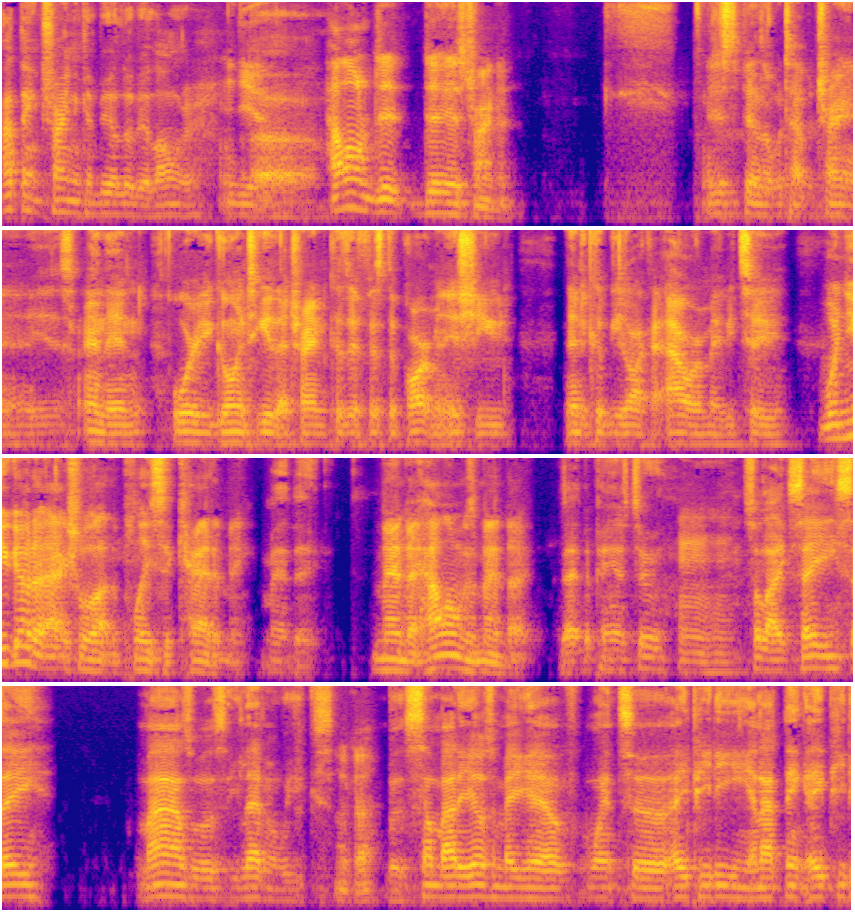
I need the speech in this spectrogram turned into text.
I think training can be a little bit longer. Yeah. Uh, How long did, did is training? It just depends on what type of training it is, and then where you're going to get that training. Because if it's department issued, then it could be like an hour, maybe two. When you go to actual like the police academy, mandate. Mandate. How long is mandate? That depends too. Mm-hmm. So like say say mine was eleven weeks. Okay. But somebody else may have went to APD and I think APD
